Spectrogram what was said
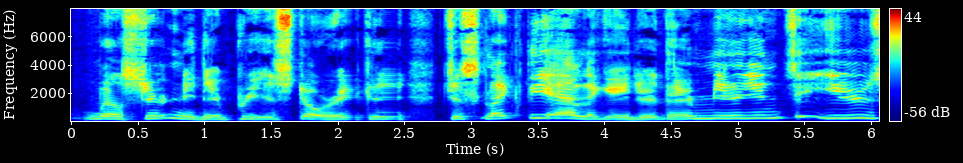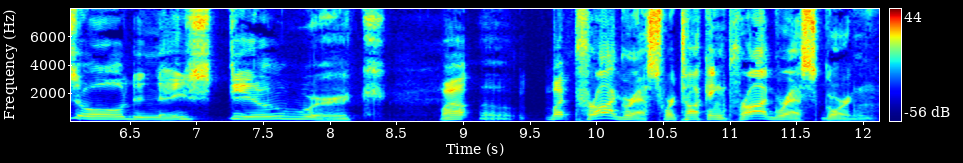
Well, certainly they're prehistoric. uh, Just like the alligator, they're millions of years old and they still work. Well, but progress. We're talking progress, Gordon.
